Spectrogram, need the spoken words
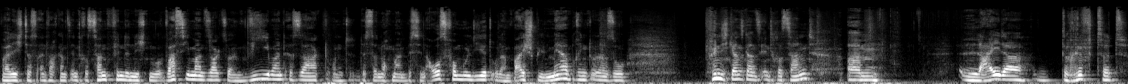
weil ich das einfach ganz interessant finde, nicht nur was jemand sagt, sondern wie jemand es sagt und das dann nochmal ein bisschen ausformuliert oder ein Beispiel mehr bringt oder so. Finde ich ganz, ganz interessant. Ähm, leider driftet,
